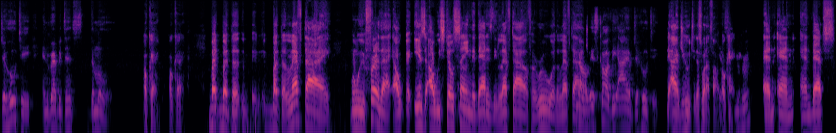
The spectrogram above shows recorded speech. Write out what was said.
Jehuti and represents the moon. Okay, okay, but but the but the left eye when we refer to that, are, is are we still saying that that is the left eye of Heru or the left eye? No, it's called the eye of Jehuti. The eye of Jehuti. That's what I thought. Yes. Okay, mm-hmm. and and and that's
